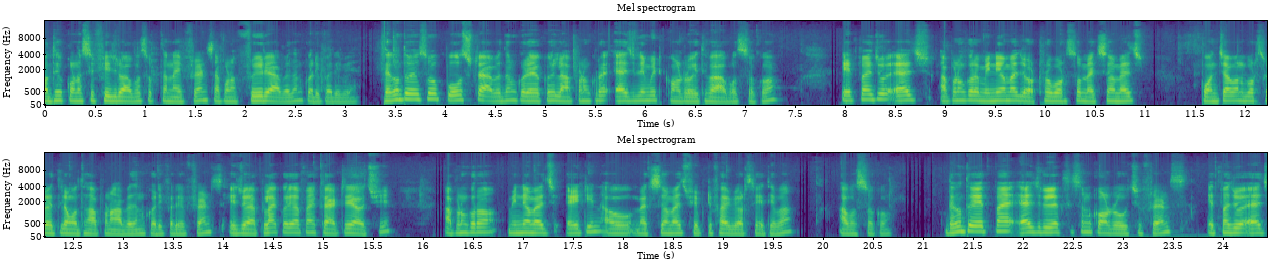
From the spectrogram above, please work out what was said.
ମଧ୍ୟ କୌଣସି ଫିଜ୍ର ଆବଶ୍ୟକତା ନାହିଁ ଫ୍ରେଣ୍ଡସ୍ ଆପଣ ଫ୍ରିରେ ଆବେଦନ କରିପାରିବେ ଦେଖନ୍ତୁ ଏସବୁ ପୋଷ୍ଟରେ ଆବେଦନ କରିବାକୁ ହେଲେ ଆପଣଙ୍କର ଏଜ୍ ଲିମିଟ୍ କ'ଣ ରହିଥିବା ଆବଶ୍ୟକ ଏଥିପାଇଁ ଯେଉଁ ଏଜ୍ ଆପଣଙ୍କର ମିନିମମ୍ ଏଜ୍ ଅଠର ବର୍ଷ ମ୍ୟାକ୍ସିମମ୍ ଏଜ୍ ପଞ୍ଚାବନ ବର୍ଷ ହେଇଥିଲେ ମଧ୍ୟ ଆପଣ ଆବେଦନ କରିପାରିବେ ଫ୍ରେଣ୍ଡସ୍ ଏ ଯେଉଁ ଆପ୍ଲାଏ କରିବା ପାଇଁ କ୍ରାଇଟେରିଆ ଅଛି ଆପଣଙ୍କର ମିନିମମ୍ ଏଜ୍ ଏଇଟିନ୍ ଆଉ maximum age fifty five years ହେଇଥିବା ଆବଶ୍ୟକ ଦେଖନ୍ତୁ ଏଥିପାଇଁ ଏଜ୍ ରିଲାକ୍ସେସନ୍ କ'ଣ ରହୁଛି ଫ୍ରେଣ୍ଡସ୍ ଏଥିପାଇଁ ଯେଉଁ ଏଜ୍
